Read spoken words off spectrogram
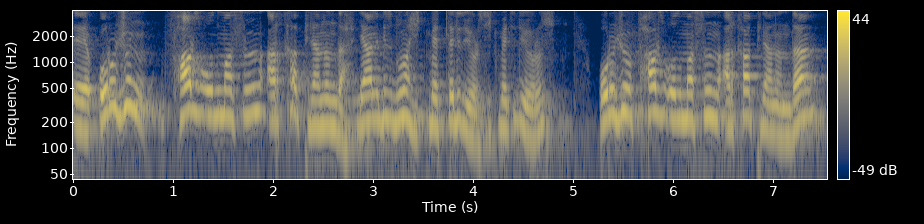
e, orucun farz olmasının arka planında, yani biz buna hikmetleri diyoruz, hikmeti diyoruz. Orucun farz olmasının arka planında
